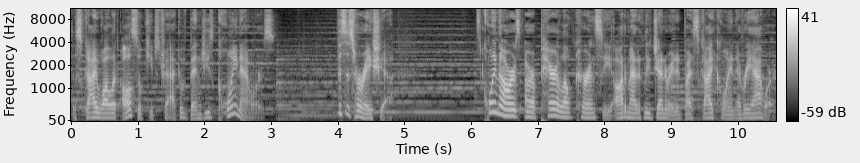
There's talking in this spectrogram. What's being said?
The Sky Wallet also keeps track of Benji's coin hours. This is Horatia. Coin hours are a parallel currency automatically generated by Skycoin every hour.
